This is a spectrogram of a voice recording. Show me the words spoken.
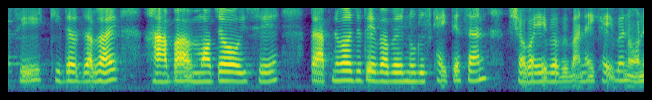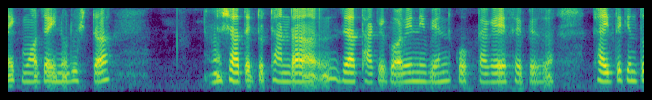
আসি খিদের জ্বালায় হ্যাঁ বা মজাও হয়েছে তা আপনারাও যদি এভাবে নুডলস খাইতে চান, সবাই এভাবে বানাই খাইবেন। অনেক মজাই নুডলসটা। সাথে একটু ঠান্ডা যা থাকে ঘরে নেবেন, কোক থাকে সেপে খাইতে কিন্তু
